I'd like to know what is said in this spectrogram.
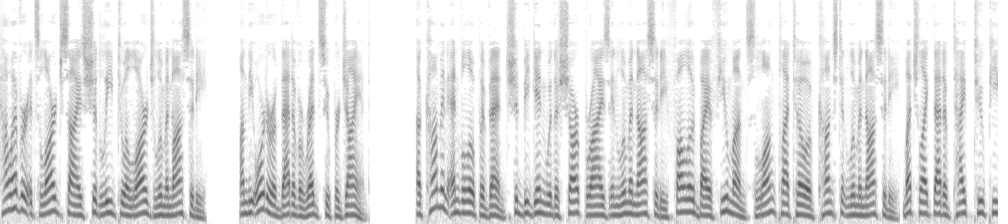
However its large size should lead to a large luminosity—on the order of that of a red supergiant. A common envelope event should begin with a sharp rise in luminosity followed by a few months-long plateau of constant luminosity much like that of Type 2P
